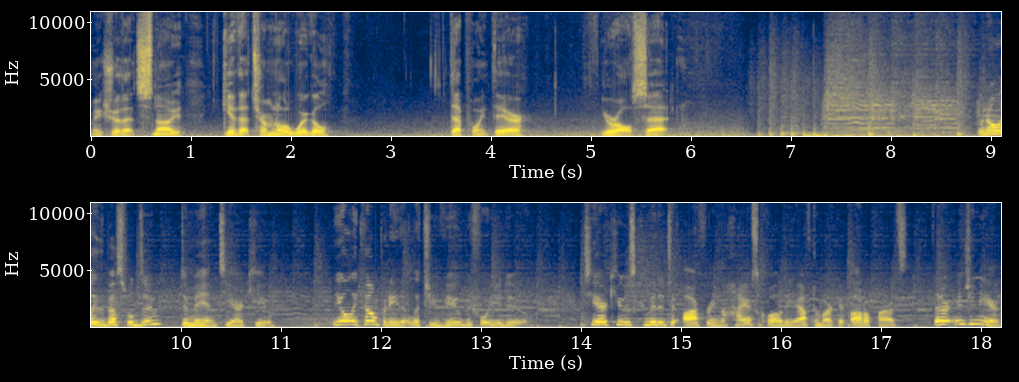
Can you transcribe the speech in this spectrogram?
Make sure that's snug. Give that terminal a wiggle. At that point there, you're all set. When only the best will do, demand TRQ. The only company that lets you view before you do. TRQ is committed to offering the highest quality aftermarket auto parts that are engineered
